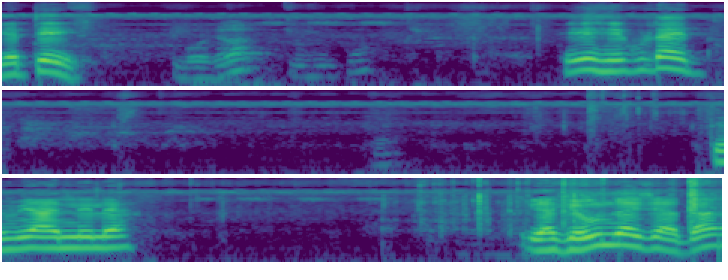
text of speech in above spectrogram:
येते बोल ए हे कुठं आहेत? तुम्ही आणलेल्या? या घेऊन जायच्या आता.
